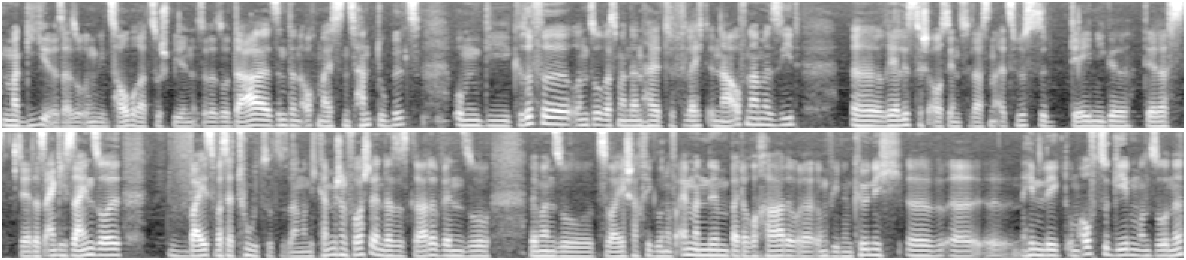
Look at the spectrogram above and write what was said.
Magie ist, also irgendwie ein Zauberer zu spielen ist oder so, da sind dann auch meistens Handdubels, um die Griffe und so, was man dann halt vielleicht in Nahaufnahme sieht, äh, realistisch aussehen zu lassen, als wüsste derjenige, der das, der das eigentlich sein soll, weiß, was er tut, sozusagen. Und ich kann mir schon vorstellen, dass es gerade, wenn so, wenn man so zwei Schachfiguren auf einmal nimmt, bei der Rochade oder irgendwie einen König äh, äh, hinlegt, um aufzugeben und so, ne,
